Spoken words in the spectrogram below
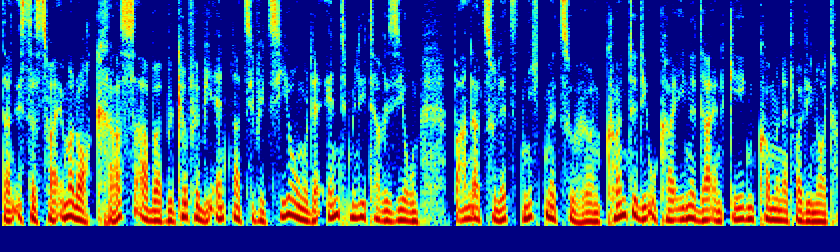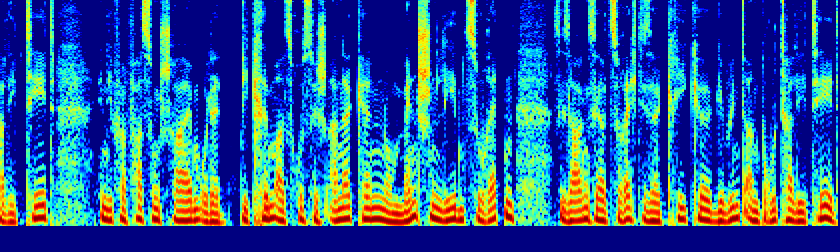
dann ist das zwar immer noch krass, aber Begriffe wie Entnazifizierung oder Entmilitarisierung waren da zuletzt nicht mehr zu hören. Könnte die Ukraine da entgegenkommen, etwa die Neutralität in die Verfassung schreiben oder die Krim als russisch anerkennen, um Menschenleben zu retten? Sie sagen es ja zu Recht, dieser Krieg äh, gewinnt an Brutalität.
